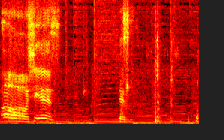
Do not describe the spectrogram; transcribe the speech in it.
Oh, she is. This-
